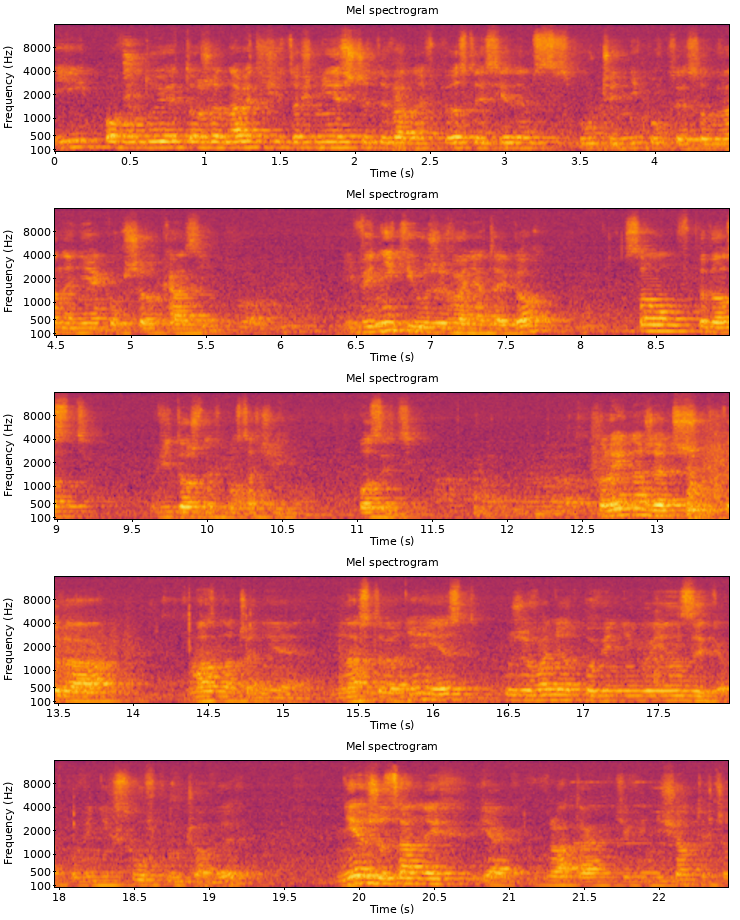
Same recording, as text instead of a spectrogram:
i powoduje to, że nawet jeśli coś nie jest szczytywane wprost, to jest jeden z współczynników, które są brane niejako przy okazji i wyniki używania tego są wprost widoczne w postaci pozycji. Kolejna rzecz, która ma znaczenie na stronie jest używanie odpowiedniego języka, odpowiednich słów kluczowych, nie wrzucanych jak w latach 90. czy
